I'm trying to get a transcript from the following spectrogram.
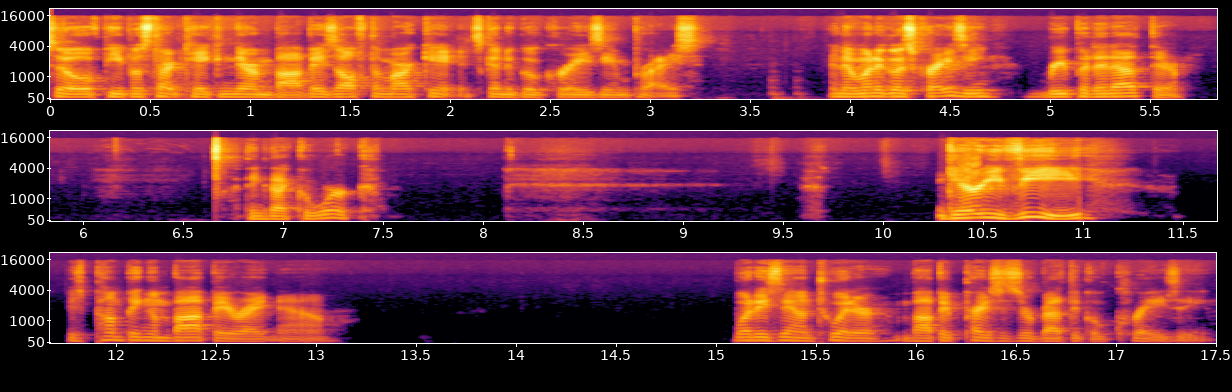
So if people start taking their Mbappes off the market, it's going to go crazy in price. And then when it goes crazy, re-put it out there. I think that could work. Gary V is pumping Mbappe right now. What do you say on Twitter? Mbappe prices are about to go crazy.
